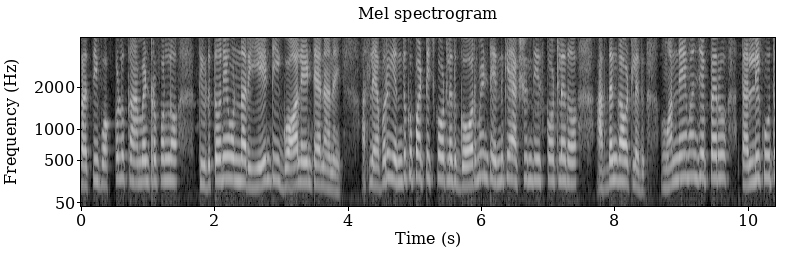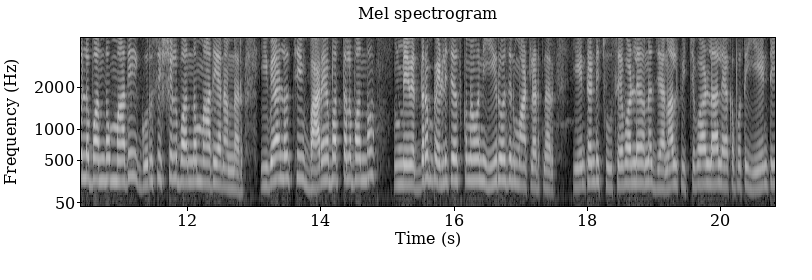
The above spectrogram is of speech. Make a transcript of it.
ప్రతి ఒక్కళ్ళు కామెంట్ రూపంలో తిడుతూనే ఉన్నారు. ఏంటి ఈ గోల ఏంటి అని అసలు ఎవరు ఎందుకు పట్టించుకోవట్లేదు? గవర్నమెంట్ ఎందుకు యాక్షన్ తీసుకోవట్లేదో అర్థం కావట్లేదు. మొన్న ఏమని చెప్పారు? తల్లి కూతుళ్ళ బంధం మాది గురు శిష్యుల బంధం మాది అని అన్నారు. ఈవేళ వచ్చి భార్యాభర్తల బంధం మేమిద్దరం పెళ్ళి చేసుకున్నామని ఈ రోజున మాట్లాడుతున్నారు. ఏంటంటే చూసేవాళ్ళు ఏమన్నా జనాలు పిచ్చివాళ్ళ? లేకపోతే ఏంటి?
